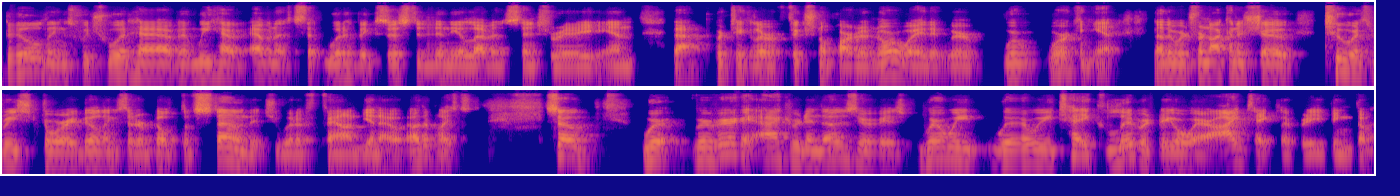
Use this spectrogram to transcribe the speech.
buildings which would have, and we have evidence that would have existed in the 11th century in that particular fictional part of Norway that we're we're working in. In other words, we're not going to show two or three story buildings that are built of stone that you would have found, you know, other places. So we're we're very accurate in those areas where we where we take liberty, or where I take liberty, being the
